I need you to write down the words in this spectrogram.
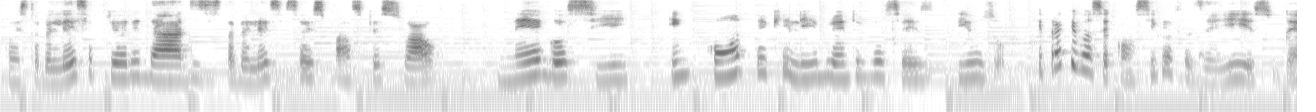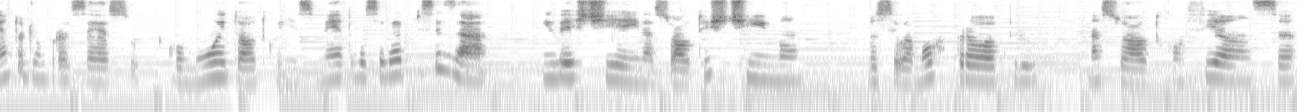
Então estabeleça prioridades, estabeleça seu espaço pessoal, negocie, encontre equilíbrio entre vocês e os outros. E para que você consiga fazer isso dentro de um processo com muito autoconhecimento, você vai precisar investir aí na sua autoestima, no seu amor próprio, na sua autoconfiança,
